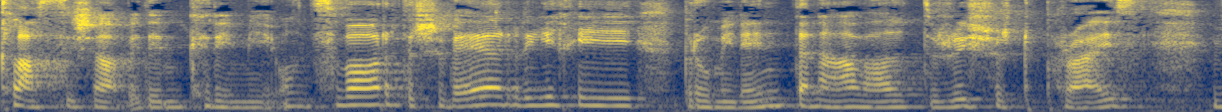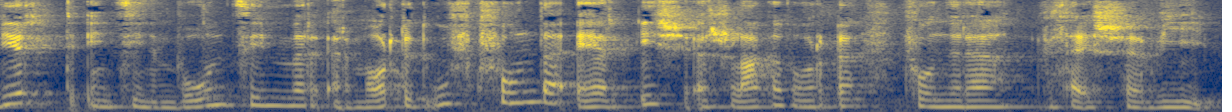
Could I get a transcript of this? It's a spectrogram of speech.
klassisch an bei dem Krimi. Und zwar der schwerreiche, prominente Anwalt Richard Price wird in seinem Wohnzimmer ermordet aufgefunden. Er ist erschlagen worden von einer Flasche Wein.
